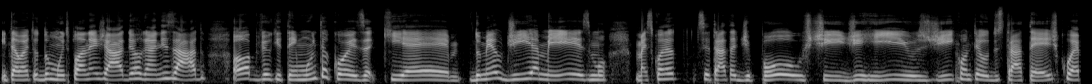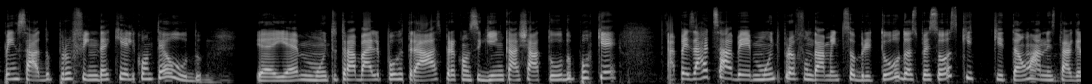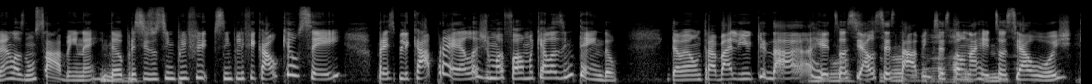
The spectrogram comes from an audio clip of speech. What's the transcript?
Então, é tudo muito planejado e organizado. Óbvio que tem muita coisa que é do meu dia mesmo, mas quando se trata de post, de rios, de conteúdo estratégico, é pensado pro fim daquele conteúdo. E aí é muito trabalho por trás para conseguir encaixar tudo, porque apesar de saber muito profundamente sobre tudo, as pessoas que estão lá no Instagram, elas não sabem, né? Então eu preciso simplifi- simplificar o que eu sei para explicar para elas de uma forma que elas entendam. Então é um trabalhinho que dá a rede Nossa, social. você Vocês sabem que vocês estão na rede social hoje.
